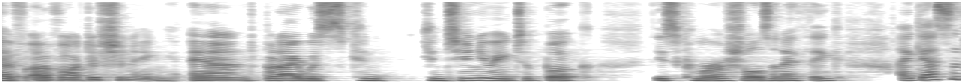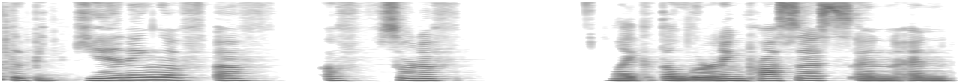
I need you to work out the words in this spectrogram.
of, of auditioning. And but i was con- continuing to book these commercials and i think i guess at the beginning of of of sort of like the learning process and and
